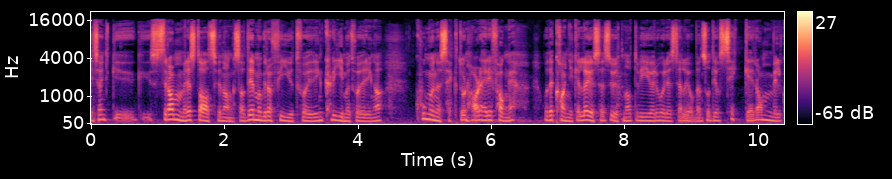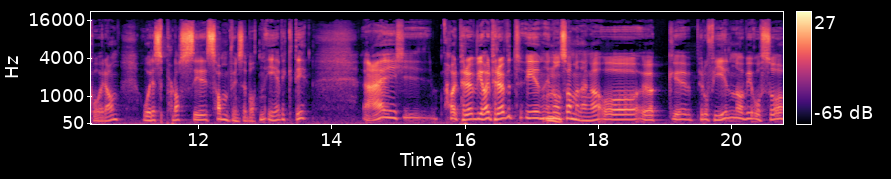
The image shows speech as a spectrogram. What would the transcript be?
Ikke Strammere statsfinanser, demografiutfordring, klimautfordringer. Kommunesektoren har det her i fanget. Og det kan ikke løses uten at vi gjør vår del av jobben. Så det å sikre rammevilkårene, vår plass i samfunnsdebatten, er viktig. Har prøvd, vi har prøvd i, i noen mm. sammenhenger å øke profilen, og vi også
